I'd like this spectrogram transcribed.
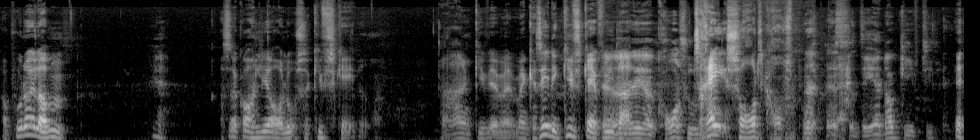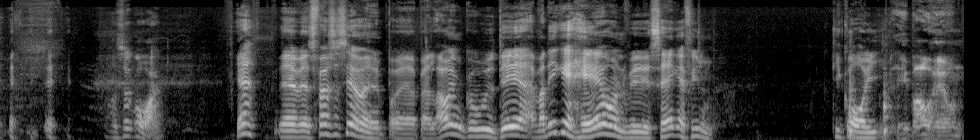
Og putter i lommen. Ja. Og så går han lige over og låser giftskabet. Ah, gift, man, man kan se, det er giftskab, fordi Ja, der der er kors ud. tre sorte kors på. altså, det er nok giftigt. og så går han. Ja, øh, først så ser man Balauren gå ud, det er, var det ikke haven ved Saga-film? De går i, Det er baghaven.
